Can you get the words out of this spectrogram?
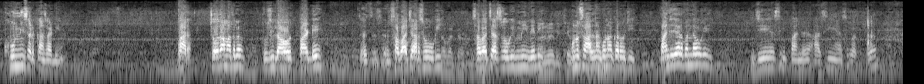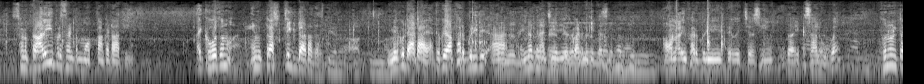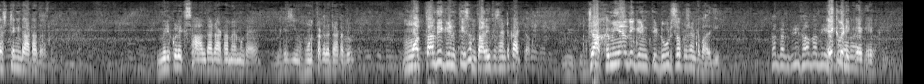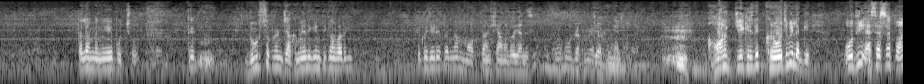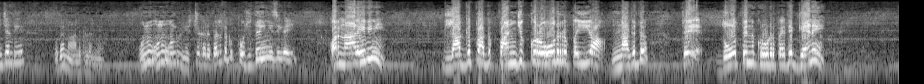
ਖੂਨੀ ਸੜਕਾਂ ਸਾਡੀਆਂ। ਪਰ 14 ਮਤਲਬ ਤੁਸੀਂ ਲਾਓ ਪਰ ਡੇ ਸਵਾ 400 ਹੋ ਗਈ। ਸਵਾ 400 ਹੋ ਗਈ ਮਹੀਨੇ ਦੀ। ਉਹਨੂੰ ਸਾਲ ਨਾਲ ਗੁਣਾ ਕਰੋ ਜੀ। 5000 ਬੰਦਾ ਹੋ ਗਈ ਜੇ। ਅਸੀਂ ਪੰਜ ਅਸੀਂ ਇਸ ਵਕਤ 47% ਮੌਤਾਂ ਘਟਾਤੀਆਂ। ਇੱਕ ਹੋਰ ਤੁਹਾਨੂੰ ਇੰਟਰਸਟਿੰਗ ਡਾਟਾ ਦੱਸਦਾ। ਮੇਰੇ ਕੋਲ ਡਾਟਾ ਆਇਆ ਕਿਉਂਕਿ ਆ ਫਰਵਰੀ ਦੇ ਇਹਨਾਂ ਦਿਨਾਂ ਚ ਜੀ ਉਦਘਾਟਨ ਕੀਤਾ ਸੀ। ਆਉਣ ਵਾਲੀ ਫਰਵਰੀ ਦੇ ਵਿੱਚ ਅਸੀਂ ਉਹਦਾ 1 ਸਾਲ ਹੋਊਗਾ। ਤੁਹਾਨੂੰ ਇੰਟਰਸਟਿੰਗ ਡਾਟਾ ਦੱਸਦਾ। ਮੇਰੇ ਕੋਲ 1 ਸਾਲ ਦਾ ਡਾਟਾ ਮੈਂ ਮੰਗਾਇਆ। ਮੈਂ ਕਿਹਾ ਜੀ ਹੁਣ ਤੱਕ ਦਾ ਡਾਟਾ ਦਿਓ। ਮੌਤਾਂ ਦੀ ਗਿਣਤੀ 47% ਘੱਟ। ਜ਼ਖਮੀਆਂ ਦੀ ਗਿਣਤੀ 150% ਵੱਧ ਗਈ। ਸਰ ਗਡਕਰੀ ਸਾਹਿਬ ਦਾ ਵੀ ਇੱਕ ਮਿੰਟ ਇੱਕ ਇੱਕ ਪਹਿਲਾਂ ਮੈਨੂੰ ਇਹ ਪੁੱਛੋ ਕਿ 150% ਜ਼ਖਮੀਆਂ ਦੀ ਗਿਣਤੀ ਕਿਉਂ ਵੱਧ ਗਈ? ਕਿਉਂਕਿ ਜਿਹੜੇ ਪਹਿਲਾਂ ਮੌਤਾਂ ਸ਼ਾਮਲ ਹੋ ਜਾਂਦੇ ਸੀ ਉਹ ਜ਼ਖਮੀ ਜ਼ਖਮੀਆਂ ਜਾਂਦੇ ਹੁਣ ਜੇ ਕਿਸੇ ਦੇ ਖਰੋਚ ਵੀ ਲੱਗੇ ਉਹਦੀ ਐਸਐਸਐਫ ਪਹੁੰਚ ਜਾਂਦੀ ਹੈ ਉਹਦਾ ਨਾਂ ਲਿਖ ਲੈਂਦੇ ਆ ਉਹਨੂੰ ਉਹਨੂੰ ਉਹਨੂੰ ਰਜਿਸਟਰ ਕਰੇ। ਪਹਿਲਾਂ ਤਾਂ ਕੋਈ ਪੁੱਛਦਾ ਹੀ ਨਹੀਂ ਸੀਗਾ ਜੀ। ਔਰ ਨਾਲ ਇਹ ਵੀ ਨਹੀਂ, ਲਗਭਗ 5 ਕਰੋੜ ਰੁਪਈਆ ਨਗਦ ਤੇ 2-3 ਕਰੋੜ ਰੁਪਏ ਦੇ ਗਹਿਣੇ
